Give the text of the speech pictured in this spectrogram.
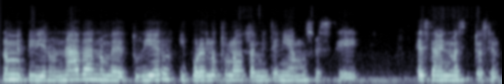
no me pidieron nada, no me detuvieron, y por el otro lado también teníamos este, esta misma situación.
